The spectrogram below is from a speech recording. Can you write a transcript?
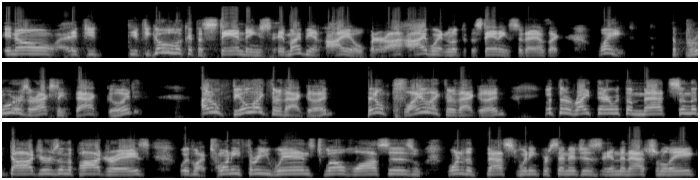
you know, if you if you go look at the standings, it might be an eye opener. I, I went and looked at the standings today. I was like, wait, the Brewers are actually that good? I don't feel like they're that good. They don't play like they're that good, but they're right there with the Mets and the Dodgers and the Padres with what 23 wins, 12 losses, one of the best winning percentages in the National League.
